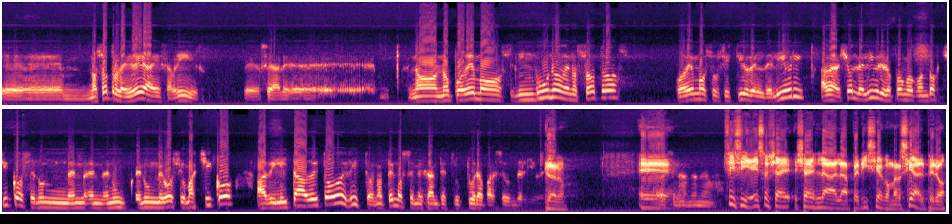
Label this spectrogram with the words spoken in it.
Eh, nosotros la idea es abrir. o sea, no, no podemos, ninguno de nosotros podemos subsistir del delivery. A ver, yo el delivery lo pongo con dos chicos en un, en, un, en un negocio más chico, habilitado y todo, y listo, no tengo semejante estructura para hacer un delivery. Claro. Eh, sí, sí, eso ya, ya es la, pericia comercial, pero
